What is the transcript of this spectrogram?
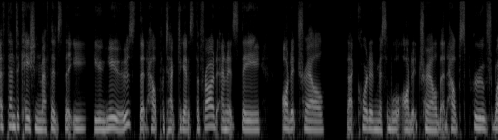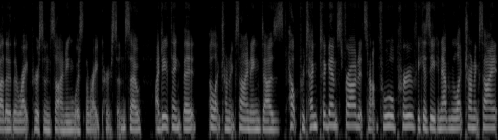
authentication methods that you, you use that help protect against the fraud. And it's the audit trail, that court admissible audit trail that helps prove whether the right person signing was the right person. So I do think that electronic signing does help protect against fraud. It's not foolproof because you can have an electronic si-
